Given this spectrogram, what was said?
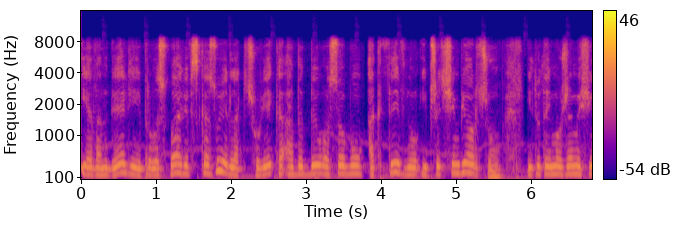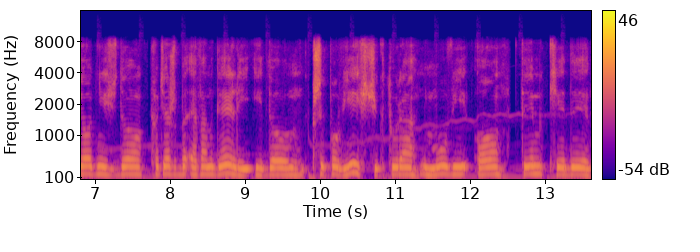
i Ewangelia, i prawosławie wskazuje dla człowieka, aby był osobą aktywną i przedsiębiorczą. I tutaj możemy się odnieść do chociażby Ewangelii i do przypowieści, która mówi o tym, kiedy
